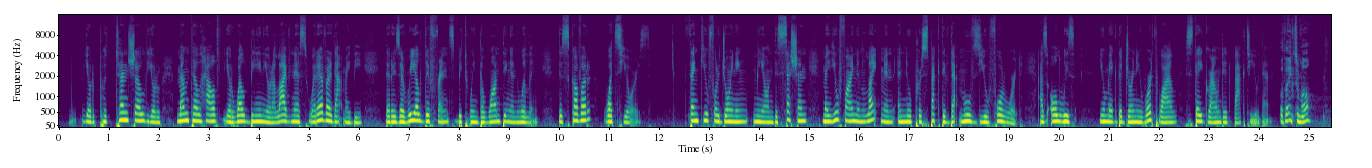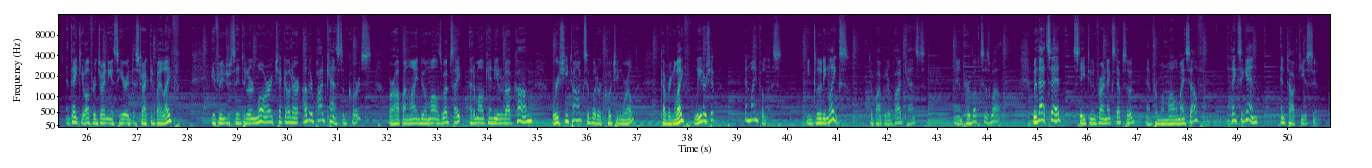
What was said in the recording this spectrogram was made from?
your potential, your mental health, your well being, your aliveness, whatever that may be, there is a real difference between the wanting and willing. Discover what's yours. Thank you for joining me on this session. May you find enlightenment and new perspective that moves you forward. As always, you make the journey worthwhile. Stay grounded. Back to you, Dan. Well, thanks, Amal. And thank you all for joining us here at Distracted by Life. If you're interested to learn more, check out our other podcasts, of course, or hop online to Amal's website at amalcandido.com, where she talks about her coaching world, covering life, leadership, and mindfulness, including links to popular podcasts and her books as well. With that said, stay tuned for our next episode. And from Amal and myself, thanks again, and talk to you soon.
